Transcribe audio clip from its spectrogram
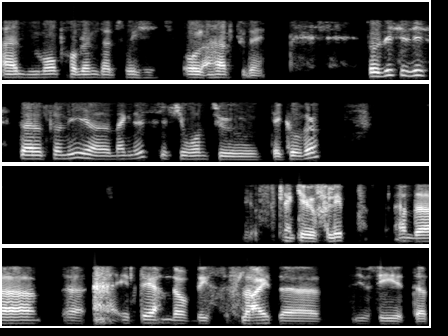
add more problems that we all I have today. So this is it uh, for me, uh, Magnus. If you want to take over. Yes. Thank you, Philippe. And uh, at the end of this slide, you see that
